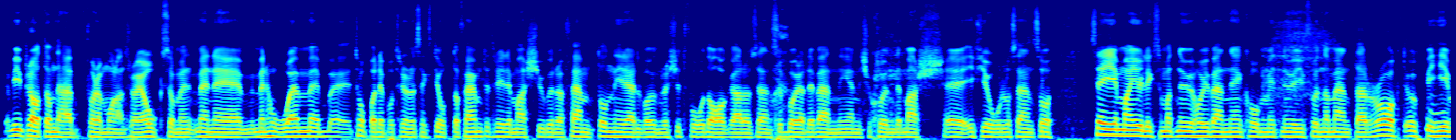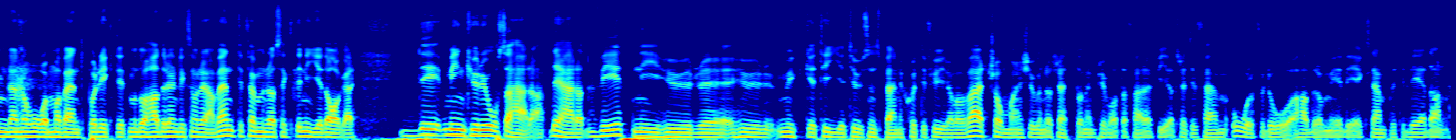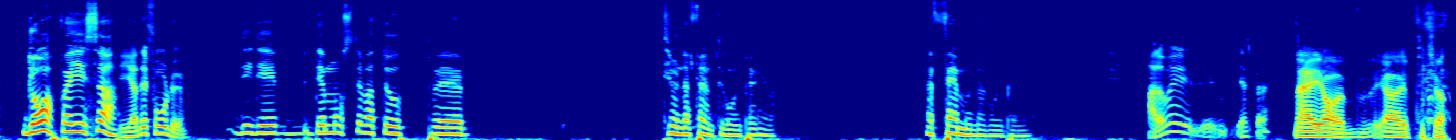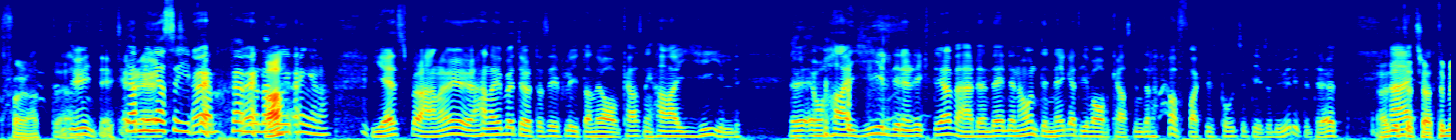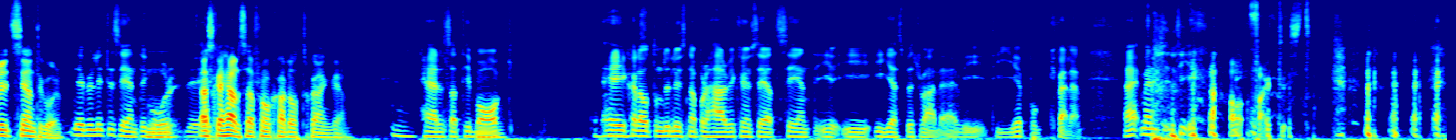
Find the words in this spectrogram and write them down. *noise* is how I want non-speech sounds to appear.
vi pratade om det här förra månaden tror jag också, men, men, eh, men H&M toppade på 368,50 3 mars 2015 ner 1122 dagar och sen så började vändningen 27 mars eh, i fjol och sen så säger man ju liksom att nu har ju vändningen kommit, nu är ju fundamenta rakt upp i himlen och H&M har vänt på riktigt, men då hade den liksom redan vänt i 569 dagar. Det, min kuriosa här, det är att vet ni hur, eh, hur mycket 10 000 spänn 74 var värt sommaren 2013 när privata affärer firade 35 år? För då hade de med det exemplet i ledaren. Ja, får jag gissa? Ja, det får du. Det, det, det måste varit upp eh, 350 gånger pengarna. Nej, 500 gånger pengarna. Ja, de är... Jesper? Nej, jag, jag är för trött för att... eh, *laughs* Du är inte Ja, men jag säger fem, *laughs* 500 Va? gånger pengarna. Jesper, han har ju, han har ju betött sig i flytande avkastning, high yield. Eh, Och high yield i den riktiga världen, den, den har inte negativ avkastning, den har faktiskt positiv, så du är lite trött. jag är lite Nej. trött. Det blir lite sent igår. Det blev lite sent igår. Mm. Jag ska hälsa från Charlotte Stjärngren. Hälsa tillbaka. Hej Charlotte om du lyssnar på det här, vi kan ju säga att sent i, i, i Jespers värld är vi 10 på kvällen. Nej men *laughs* 10 Ja, faktiskt.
